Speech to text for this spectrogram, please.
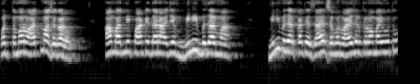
પણ તમારો આત્મા જગાડો. આમ આદમી પાર્ટી દ્વારા આજે મિની બજારમાં, મિની બજાર ખાતે જાહેર સભાનું આયોજન કરવામાં આવ્યું હતું.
